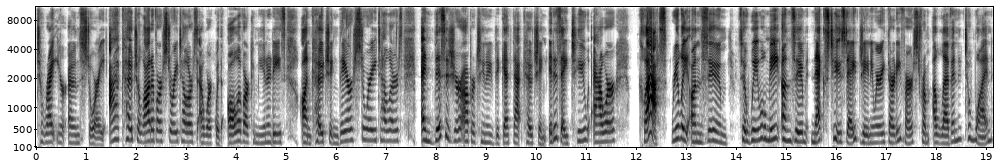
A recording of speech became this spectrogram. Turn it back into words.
to write your own story. I coach a lot of our storytellers. I work with all of our communities on coaching their storytellers. And this is your opportunity to get that coaching. It is a two hour class really on Zoom. So we will meet on Zoom next Tuesday, January 31st from 11 to 1.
